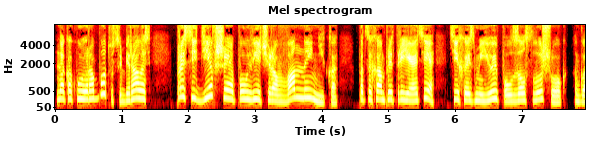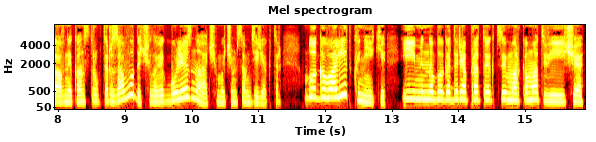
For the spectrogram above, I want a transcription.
на какую работу собиралась просидевшая полвечера в ванной Ника. По цехам предприятия тихой змеей ползал слушок. Главный конструктор завода, человек более значимый, чем сам директор, благоволит к Нике, и именно благодаря протекции Марка Матвеевича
